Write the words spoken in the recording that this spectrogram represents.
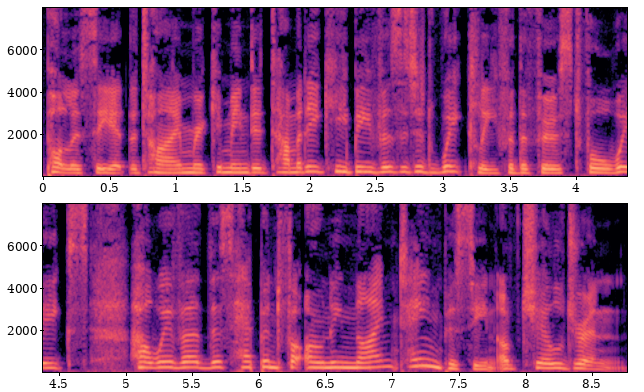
Policy at the time recommended Tamariki be visited weekly for the first four weeks. However, this happened for only 19% of children.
